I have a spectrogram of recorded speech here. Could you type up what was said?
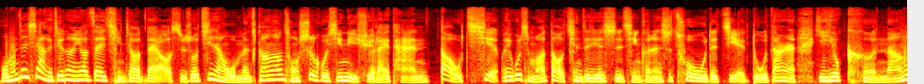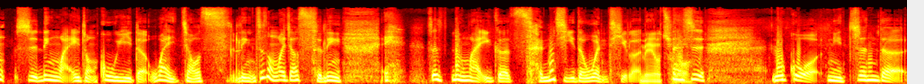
我们在下个阶段要再请教戴老师说，既然我们刚刚从社会心理学来谈道歉，哎，为什么要道歉这件事情，可能是错误的解读，当然也有可能是另外一种故意的外交辞令。这种外交辞令，哎，这另外一个层级的问题了，没有错但是。如果你真的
